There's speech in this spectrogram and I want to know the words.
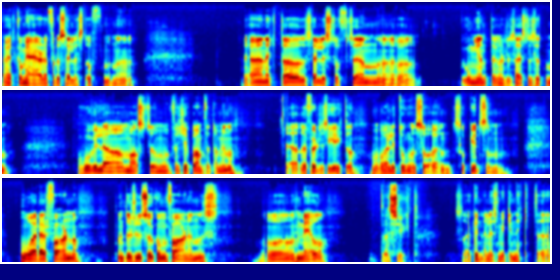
jeg vet ikke om jeg gjør det for å selge stoff, men eh, jeg nekta å selge stoff til en eh, ung jente, kanskje 16-17. Hun ville ha mast om å få kjøpe amfetamin, da. Ja, det føltes ikke riktig, da. Hun var litt ung og så, så ikke ut som hun var erfaren, da. Men til slutt så kom faren hennes, og med henne, da. Det er sykt. Så da kunne jeg liksom ikke nekte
